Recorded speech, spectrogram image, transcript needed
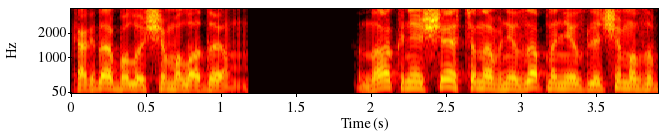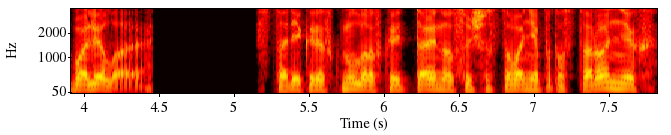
когда был еще молодым. Но, к несчастью, она внезапно неизлечимо заболела. Старик рискнул раскрыть тайну существования потусторонних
